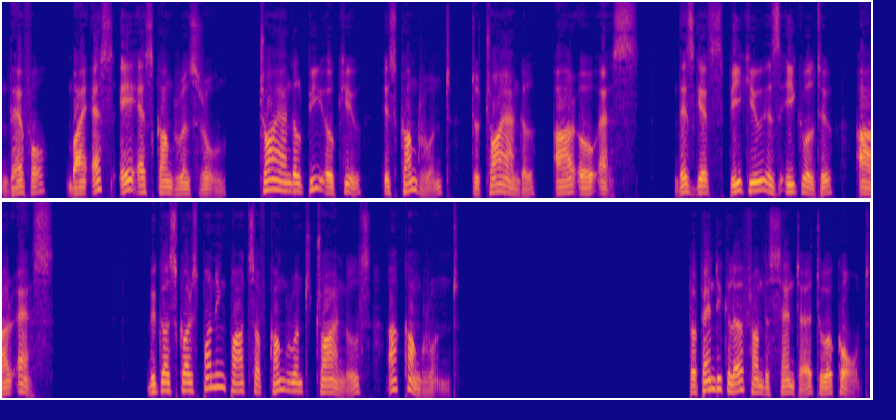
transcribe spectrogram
Therefore, by SAS congruence rule, triangle POQ is congruent to triangle ROS. This gives PQ is equal to RS. Because corresponding parts of congruent triangles are congruent perpendicular from the center to a chord.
